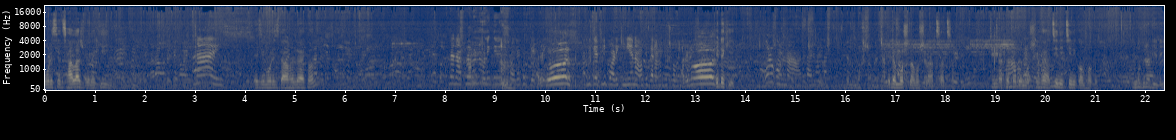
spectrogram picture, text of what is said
মরিচের ঝাল আসবে নাকি? এই যে মরিচ দেওয়া হলো এখন। না না আপনার অনেক দিনের শখ একটা কেটলি। আপনি কেটলি পরে কিনে আন আমাকে দেন আমি একটা ছবি এটা কি? ওরকম না এটা মশলা এটা মশলা আচ্ছা আচ্ছা। চারটা পদের মশলা। হ্যাঁ চিনি চিনি কম হবে। মধুরা দিয়ে দিই।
